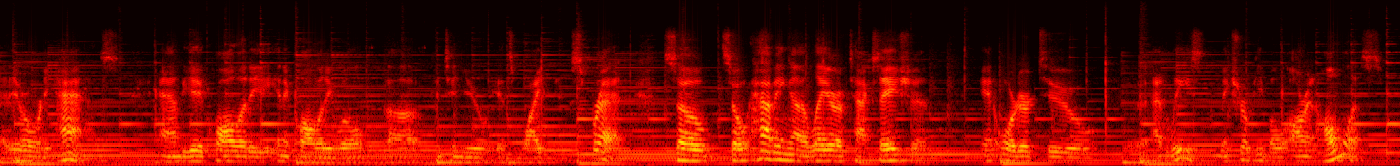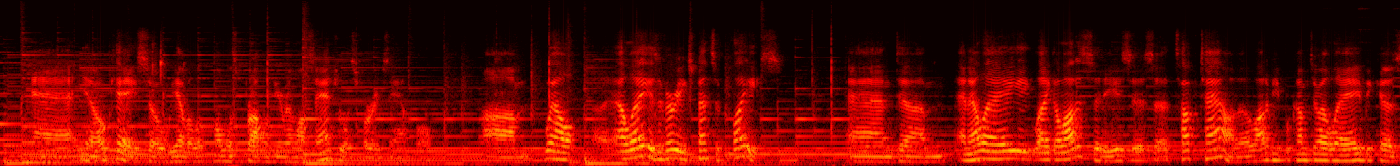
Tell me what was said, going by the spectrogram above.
it already has. And the equality, inequality will uh, continue its widening spread. So, so having a layer of taxation in order to at least make sure people aren't homeless. And, you know, okay, so we have a homeless problem here in Los Angeles, for example. Um, well, LA is a very expensive place. And um, and LA, like a lot of cities, is a tough town. A lot of people come to LA because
